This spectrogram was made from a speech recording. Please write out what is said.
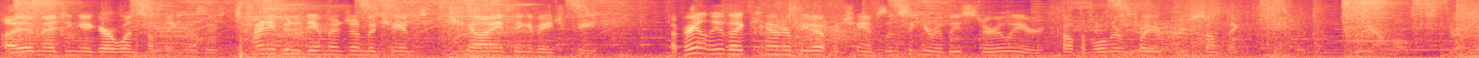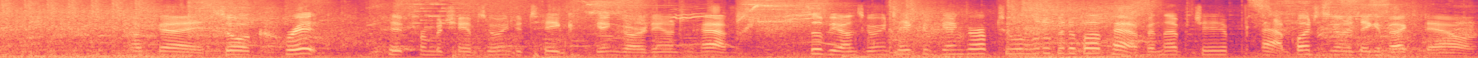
I imagine Gengar won something, because there's a tiny bit of damage on Machamp's giant thing of HP. Apparently that counter beat up Machamp's. Looks like he released it early or caught the vulnerable player or something. Okay, so a crit hit from Machamp's going to take Gengar down to half. Sylveon's going to take Gengar up to a little bit above half, and that punch is going to take it back down.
